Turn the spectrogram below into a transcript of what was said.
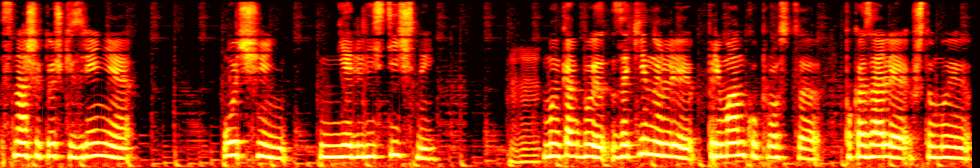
с нашей точки зрения, очень нереалистичный. Угу. Мы как бы закинули приманку, просто показали, что мы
